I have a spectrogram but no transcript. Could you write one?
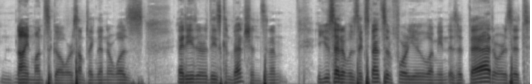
nine months ago or something, than there was at either of these conventions. And I'm, you said it was expensive for you. I mean, is it that, or is it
